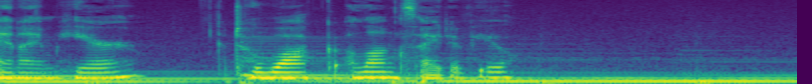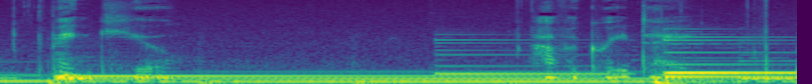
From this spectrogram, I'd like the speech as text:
And I'm here to walk alongside of you. Thank you. Have a great day.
